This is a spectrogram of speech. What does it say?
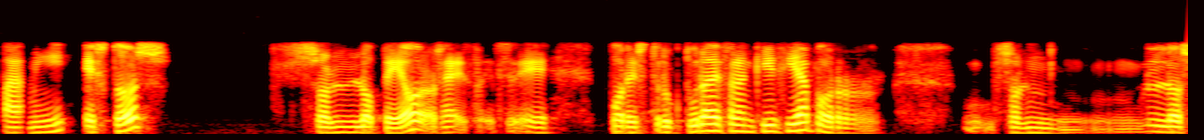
para mí, estos son lo peor. O sea, eh, por estructura de franquicia, por son los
